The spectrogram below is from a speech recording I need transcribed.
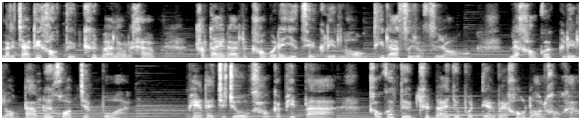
หลังจากที่เขาตื่นขึ้นมาแล้วนะครับ ทันใดนั้นเขาก็ได้ยินเสียงกรีดร้องที่น่าสยดสยอง และเขาก็กรีดร้องตามด้วยความเจ็บปวด เพียงแต่จู่ๆเขากระพริบตา เขาก็ตื่นขึ้นมาอยู่บนเตียงในห้องนอนของเขา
